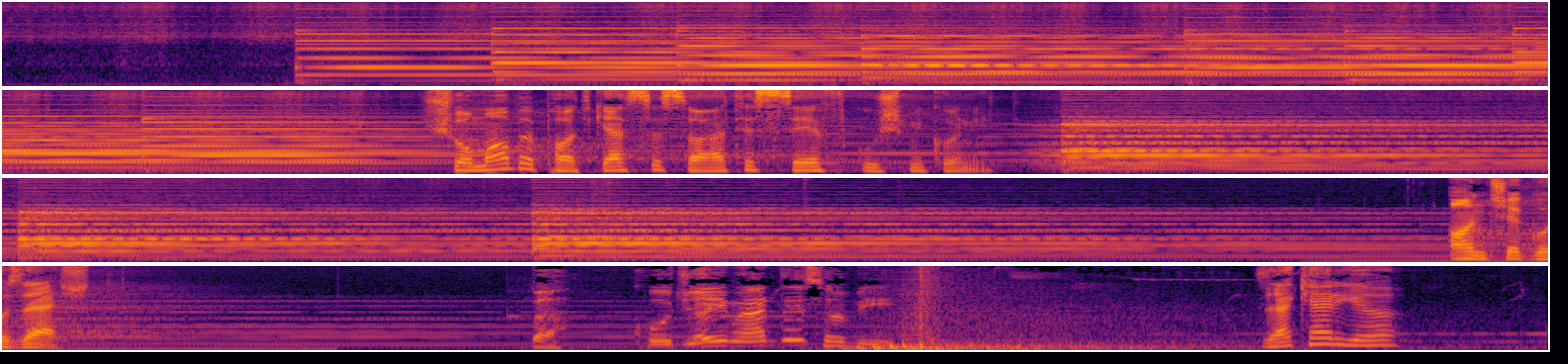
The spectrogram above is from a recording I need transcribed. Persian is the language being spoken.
شما به پادکست ساعت صفر گوش می‌کنید. آنچه گذشت. به کجایی مرد حسابی؟ زکریا؟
